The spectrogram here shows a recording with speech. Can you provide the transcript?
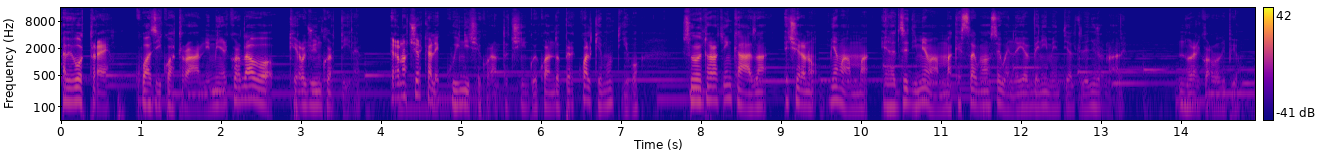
Avevo tre, quasi quattro anni, mi ricordavo che ero giù in cortile. Erano circa le 15.45 quando per qualche motivo sono tornato in casa e c'erano mia mamma e la zia di mia mamma che stavano seguendo gli avvenimenti al telegiornale. Non ricordo di più.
